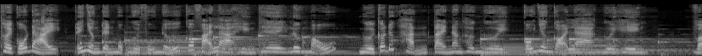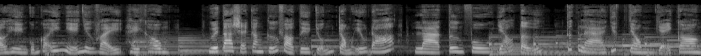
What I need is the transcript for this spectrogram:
Thời cổ đại, để nhận định một người phụ nữ có phải là hiền thê, lương mẫu, người có đức hạnh, tài năng hơn người, cổ nhân gọi là người hiền. Vợ hiền cũng có ý nghĩa như vậy hay không? Người ta sẽ căn cứ vào tiêu chuẩn trọng yếu đó là tương phu giáo tử, tức là giúp chồng dạy con.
